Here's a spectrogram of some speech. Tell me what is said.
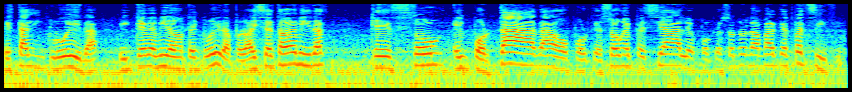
están incluidas y qué bebidas no están incluidas? Pero hay ciertas bebidas que son importadas o porque son especiales o porque son de una marca específica.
